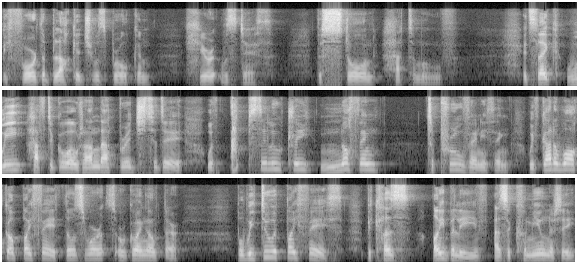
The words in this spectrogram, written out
Before the blockage was broken, here it was death. The stone had to move. It's like we have to go out on that bridge today with absolutely nothing to prove anything. We've got to walk out by faith, those words are going out there. But we do it by faith because I believe as a community,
